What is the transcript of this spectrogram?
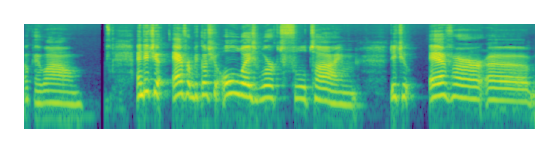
Okay, wow. And did you ever, because you always worked full time, did you ever uh,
